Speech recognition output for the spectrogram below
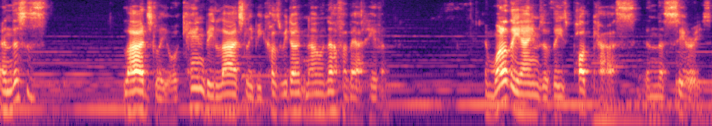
And this is largely, or can be largely, because we don't know enough about heaven. And one of the aims of these podcasts in this series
